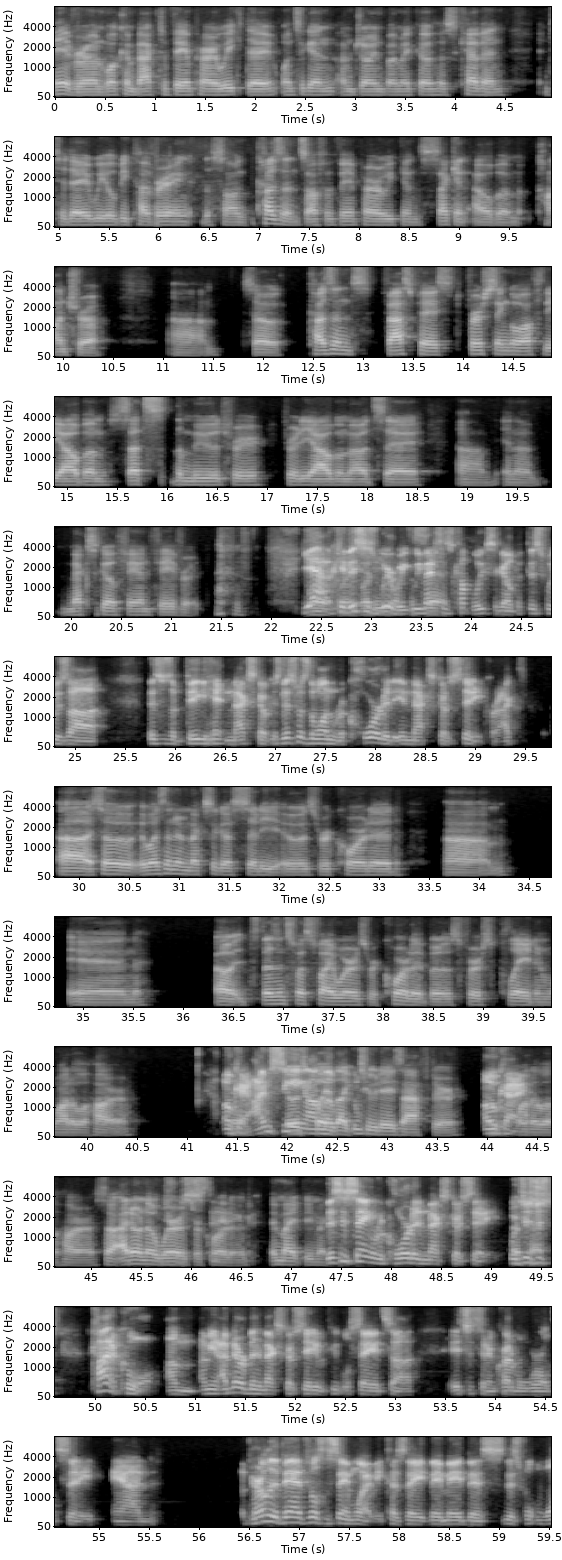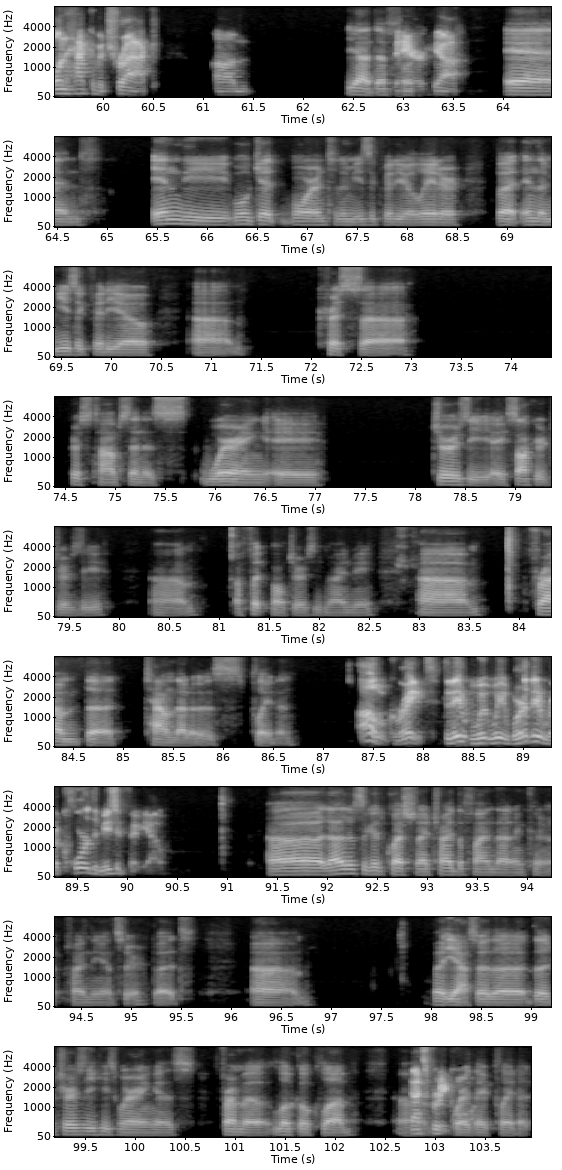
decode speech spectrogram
Hey everyone, welcome back to Vampire Weekday. Once again, I'm joined by my co host Kevin, and today we will be covering the song Cousins off of Vampire Weekend's second album, Contra. Um, so, Cousins, fast paced, first single off the album, sets the mood for, for the album, I would say, um, and a Mexico fan favorite. yeah, what, okay, this what, is weird. We, we mentioned this a couple weeks ago, but this was uh this was a big hit in Mexico because this was the one recorded in Mexico City, correct? Uh, so it wasn't in Mexico City. It was recorded um, in. Oh, it doesn't specify where it's recorded, but it was first played in Guadalajara. Okay, and I'm seeing it was played the, like two days after. Okay. Guadalajara. So I don't know where it's recorded. It might be Mexico. This is saying recorded in Mexico City, which okay. is just kind of cool. Um, I mean, I've never been to Mexico City, but people say it's uh it's just an incredible world city, and apparently the band feels the same way because they they made this this one heck of a track. Um, yeah, definitely. There, yeah. And in the we'll get more into the music video later, but in the music video, um, Chris uh, Chris Tomson is wearing a jersey, a soccer jersey, um, a football jersey, mind me, um, from the town that it was played in. Oh, great! Did they wait? Where did they record the music video? Uh, that is a good question. I tried to find that and couldn't find the answer, but, um, but yeah. So the the jersey he's wearing is from a local club. Um, That's pretty cool. Where they played it.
